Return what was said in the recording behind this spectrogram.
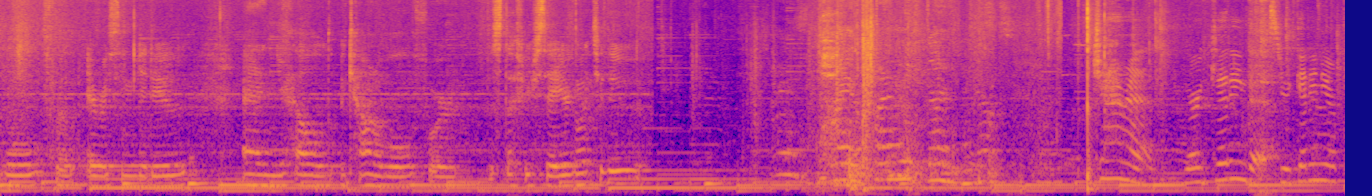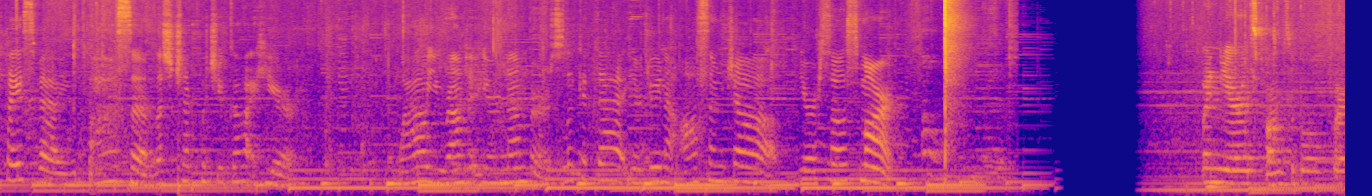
responsible for everything you do and you're held accountable for the stuff you say you're going to do. I am finally done. Jared, you're getting this. You're getting your place value. Awesome. Let's check what you got here. Wow, you rounded your numbers. Look at that. You're doing an awesome job. You're so smart. When you're responsible for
